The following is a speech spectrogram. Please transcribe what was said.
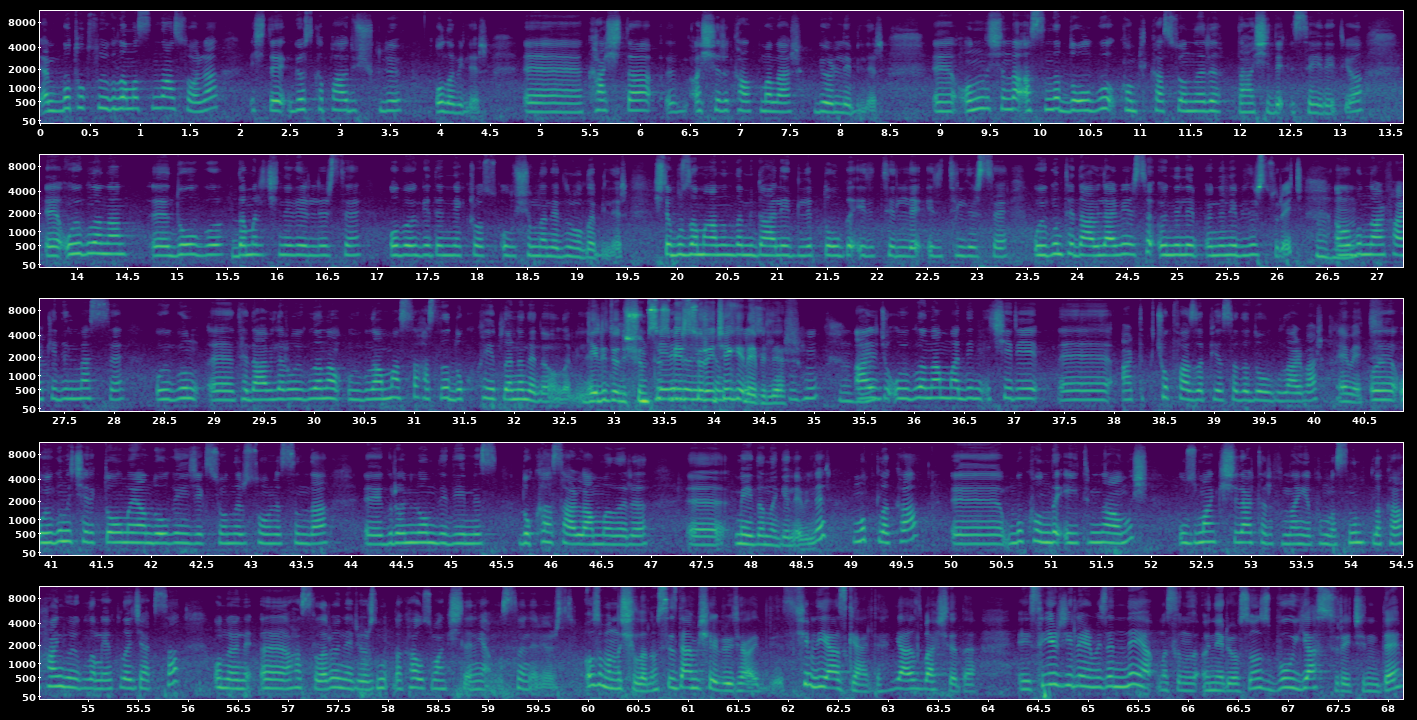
yani botoks uygulamasından sonra işte göz kapağı düşüklüğü olabilir. Ee, kaşta e, aşırı kalkmalar görülebilir. Ee, onun dışında aslında dolgu komplikasyonları daha şiddetli seyrediyor. Ee, uygulanan e, dolgu damar içine verilirse o bölgede nekroz oluşumuna neden olabilir. İşte bu zamanında müdahale edilip dolgu eritili, eritilirse, uygun tedaviler verirse önlene, önlenebilir süreç. Ama bunlar fark edilmezse, uygun e, tedaviler uygulanan uygulanmazsa hastada doku kayıplarına neden olabilir. Geri dönüşümsüz Geri bir sürece dönüşümsüz. girebilir. Hı hı. Ayrıca uygulanan maddenin içeriği e, artık çok fazla piyasada dolgular var. Evet. E, uygun içerikte olmayan dolgu enjeksiyonları sonrasında e, granülom dediğimiz doku hasarlanmaları e, meydana gelebilir. Mutlaka e, bu konuda eğitimini almış uzman kişiler tarafından yapılmasını mutlaka hangi uygulama yapılacaksa onu öne- e, hastalara öneriyoruz. Mutlaka uzman kişilerin yapmasını öneriyoruz. O zaman Işıl Hanım sizden bir şey rica edeceğiz. Şimdi yaz geldi, yaz başladı. Ee, seyircilerimize ne yapmasını öneriyorsunuz bu yaz sürecinde?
